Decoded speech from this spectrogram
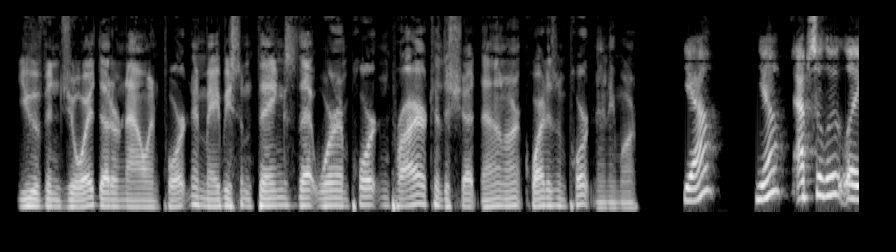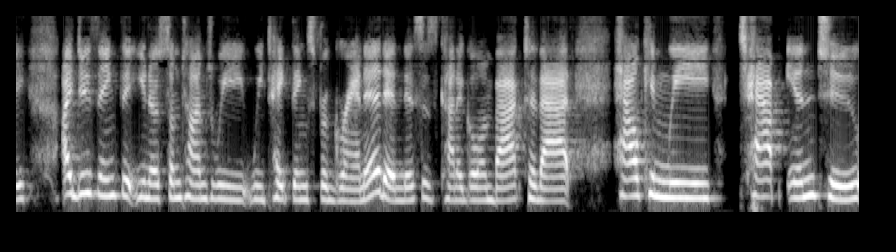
you have enjoyed that are now important and maybe some things that were important prior to the shutdown aren't quite as important anymore. Yeah, yeah, absolutely. I do think that, you know, sometimes we we take things for granted and this is kind of going back to that how can we tap into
